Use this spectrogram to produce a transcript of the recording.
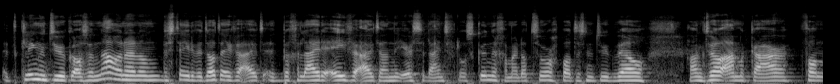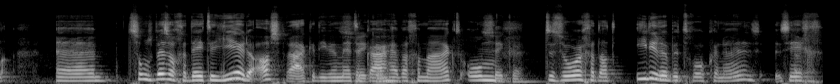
Het klinkt natuurlijk als een, nou, nou, dan besteden we dat even uit, het begeleiden even uit aan de eerste lijns verloskundigen. Maar dat zorgpad is natuurlijk wel, hangt wel aan elkaar van eh, soms best wel gedetailleerde afspraken die we met Zeker. elkaar hebben gemaakt om Zeker. te zorgen dat iedere betrokkene z- zich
